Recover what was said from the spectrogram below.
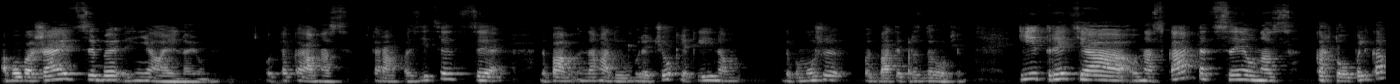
або вважають себе геніальною. От така у нас втора позиція. Це нагадую бурячок, який нам допоможе подбати про здоров'я. І третя у нас карта це у нас картопелька.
